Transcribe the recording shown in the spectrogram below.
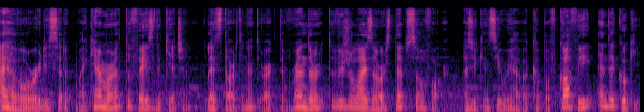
I have already set up my camera to face the kitchen. Let's start an interactive render to visualize our steps so far. As you can see, we have a cup of coffee and a cookie,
